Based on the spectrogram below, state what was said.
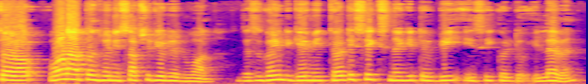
so what happens when you substitute in 1? This is going to give me 36 negative b is equal to 11.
